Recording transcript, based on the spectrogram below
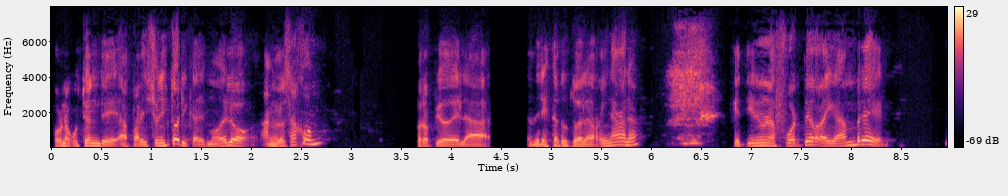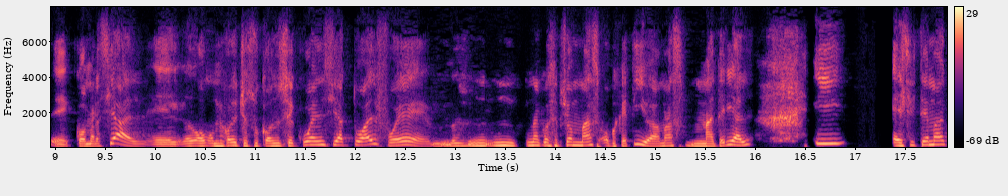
por una cuestión de aparición histórica, el modelo anglosajón, propio de la, del Estatuto de la Reina Ana, que tiene una fuerte raigambre eh, comercial, eh, o mejor dicho, su consecuencia actual fue una concepción más objetiva, más material, y el sistema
